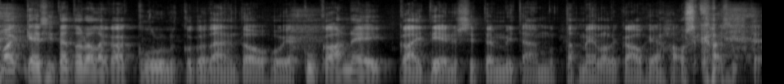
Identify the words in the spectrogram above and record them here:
vaikka ei sitä todellakaan kuulunut koko tähän touhuun. Ja kukaan ei kai tiennyt sitten mitään, mutta meillä oli kauhean hauskaa sitten.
